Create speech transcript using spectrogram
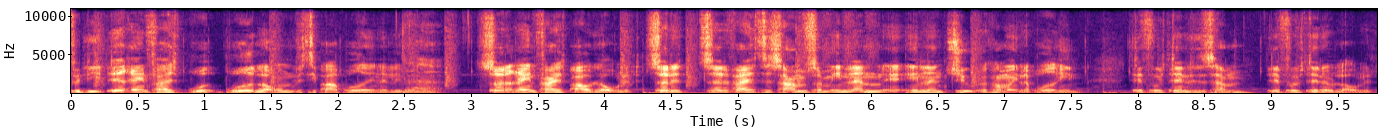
Fordi det er rent faktisk brud, brud loven, hvis de bare bryder ind alligevel. Ja. Så er det rent faktisk bare ulovligt. Så er det, så er det faktisk det samme som en eller, anden, en eller anden tyv, der kommer ind og bryder ind. Det er fuldstændig det samme. Det er fuldstændig ulovligt.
